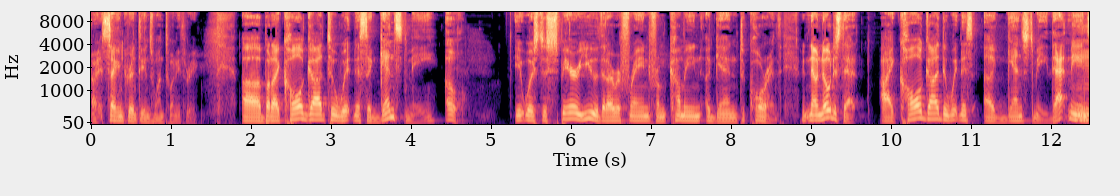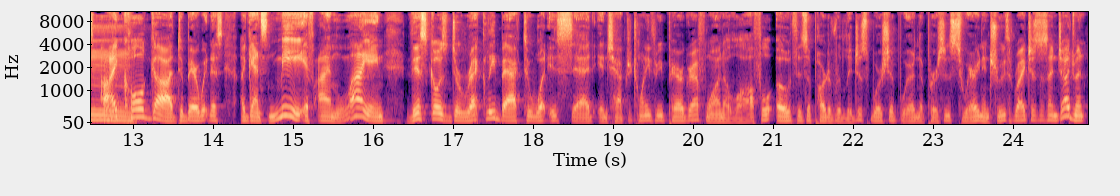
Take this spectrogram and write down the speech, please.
All right. Second Corinthians one twenty three. Uh, but I call God to witness against me. Oh, It was to spare you that I refrained from coming again to Corinth. Now, notice that. I call God to witness against me. That means I call God to bear witness against me if I'm lying. This goes directly back to what is said in chapter 23, paragraph 1. A lawful oath is a part of religious worship wherein the person swearing in truth, righteousness, and judgment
